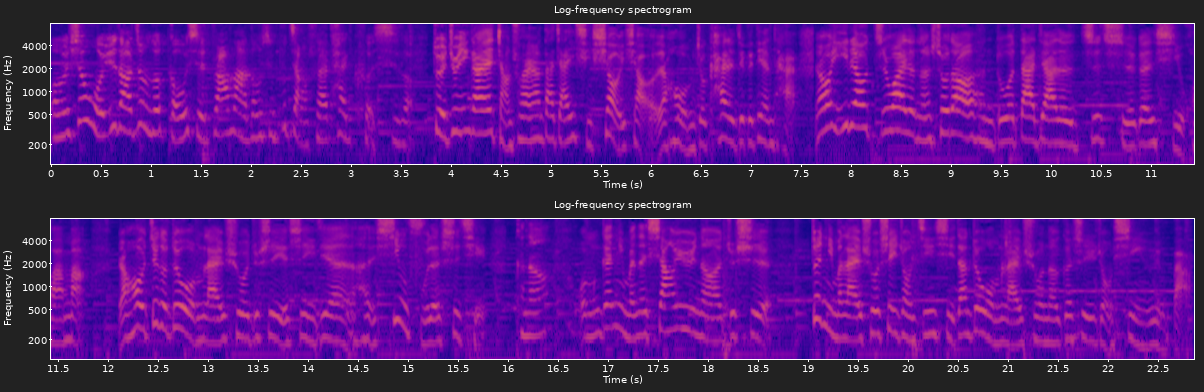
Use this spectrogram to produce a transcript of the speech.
我们生活遇到这么多狗血 drama 的东西，不讲出来太可惜了。对，就应该讲出来让大家一起笑一笑。然后我们就开了这个电台。然后意料之外的呢，收到了很多大家的支持跟喜欢嘛。然后这个对我们来说，就是也是一件很幸福的事情。可能我们跟你们的相遇呢，就是。对你们来说是一种惊喜，但对我们来说呢，更是一种幸运吧。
